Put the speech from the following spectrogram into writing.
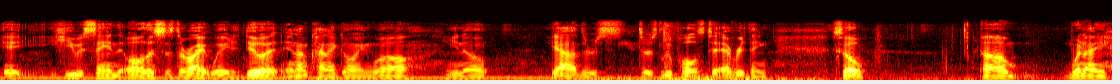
it, he was saying that oh this is the right way to do it. And I'm kinda going well you know yeah there's there's loopholes to everything. So um, when I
